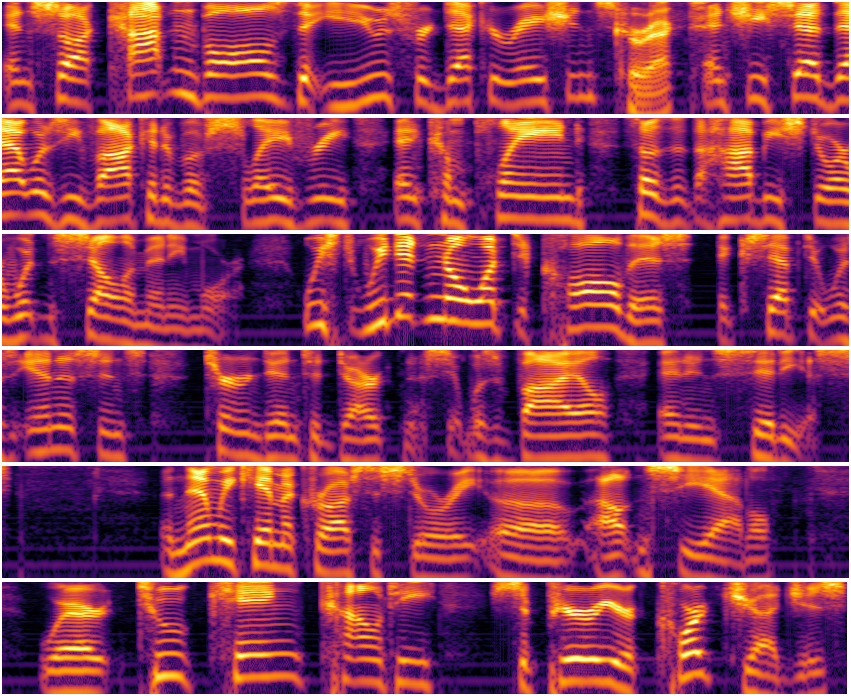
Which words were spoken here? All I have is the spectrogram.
and saw cotton balls that you use for decorations. Correct. And she said that was evocative of slavery and complained so that the hobby store wouldn't sell them anymore. We, st- we didn't know what to call this except it was innocence turned into darkness. It was vile and insidious. And then we came across the story uh, out in Seattle where two King County Superior Court judges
